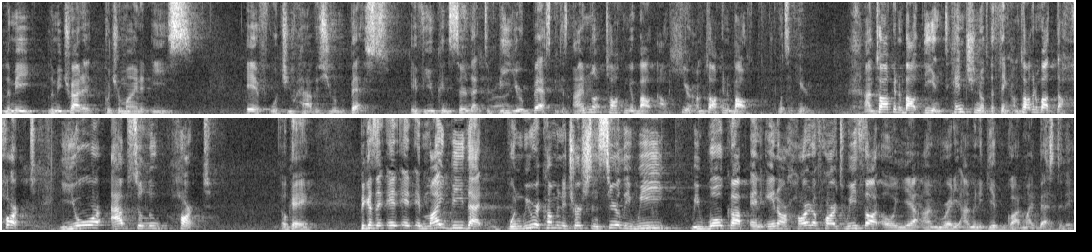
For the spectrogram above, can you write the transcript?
let me, let me try to put your mind at ease. If what you have is your best, if you consider that to be your best, because I'm not talking about out here, I'm talking about what's in here. I'm talking about the intention of the thing, I'm talking about the heart your absolute heart. Okay? Because it, it, it might be that when we were coming to church sincerely, we, we woke up and in our heart of hearts, we thought, oh, yeah, I'm ready. I'm going to give God my best today.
